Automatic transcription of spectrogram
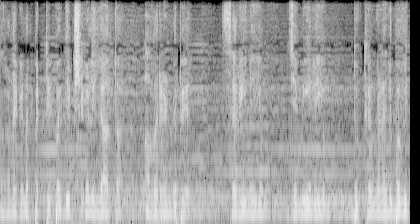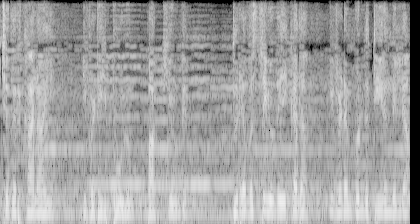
നാളുകളെപ്പറ്റി പ്രതീക്ഷകളില്ലാത്ത അവർ രണ്ടുപേർ സെറീനയും ജമീലയും ദുഃഖങ്ങൾ അനുഭവിച്ചു തീർക്കാനായി ഇവിടെ ഇപ്പോഴും ബാക്കിയുണ്ട്. ദുരവസ്ഥയുടെ ഈ കഥ ഇവിടം കൊണ്ട് തീരുന്നില്ല.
